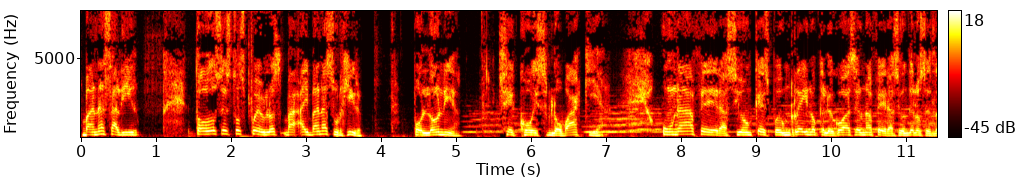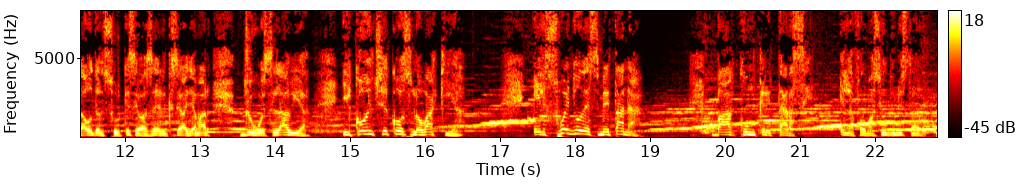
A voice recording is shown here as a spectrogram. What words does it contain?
van a salir todos estos pueblos, ahí van a surgir Polonia, Checoslovaquia, una federación que después un reino que luego va a ser una federación de los eslavos del sur que se va a hacer que se va a llamar Yugoslavia y con Checoslovaquia el sueño de Smetana va a concretarse en la formación de un Estado.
